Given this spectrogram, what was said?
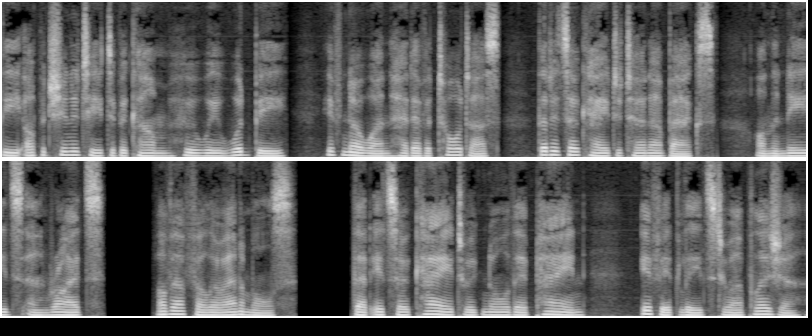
the opportunity to become who we would be if no one had ever taught us that it's okay to turn our backs on the needs and rights of our fellow animals, that it's okay to ignore their pain if it leads to our pleasure.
